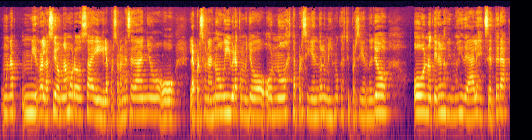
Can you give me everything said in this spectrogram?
una, mi relación amorosa y la persona me hace daño o la persona no vibra como yo o no está persiguiendo lo mismo que estoy persiguiendo yo o no tiene los mismos ideales, etcétera,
